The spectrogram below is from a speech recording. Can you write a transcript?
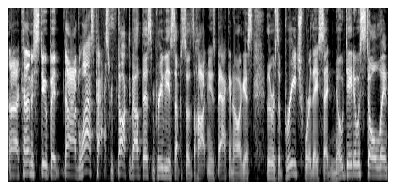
uh, kind of stupid. Uh, the We've talked about this in previous episodes of Hot News back in August. There was a breach where they said no data was stolen,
